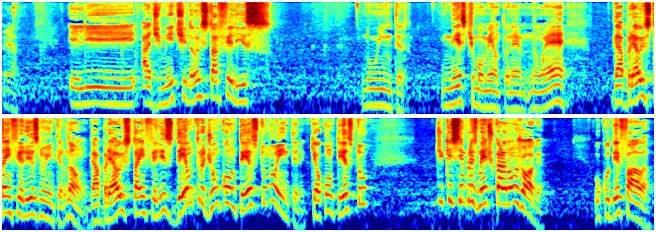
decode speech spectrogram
É. Ele admite não estar feliz no Inter neste momento, né? Não é Gabriel está infeliz no Inter, não. Gabriel está infeliz dentro de um contexto no Inter, que é o contexto de que simplesmente o cara não joga. O Cudê fala,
